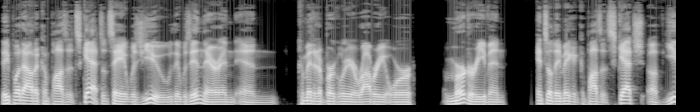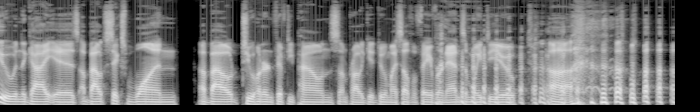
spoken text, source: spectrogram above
they put out a composite sketch. Let's say it was you that was in there and, and committed a burglary or robbery or murder even. And so they make a composite sketch of you, and the guy is about six one, about 250 pounds. I'm probably doing myself a favor and adding some weight to you. Uh,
